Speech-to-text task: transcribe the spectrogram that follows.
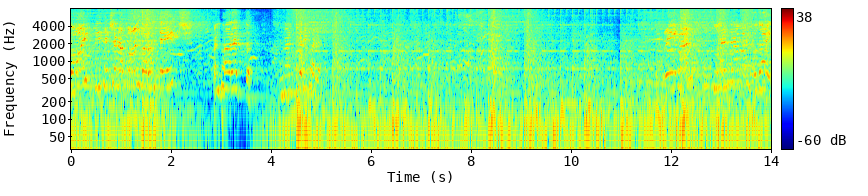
Boys B section upon Varun Tej आणि Bharat nursery Bharat Revan Surendraman Budai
